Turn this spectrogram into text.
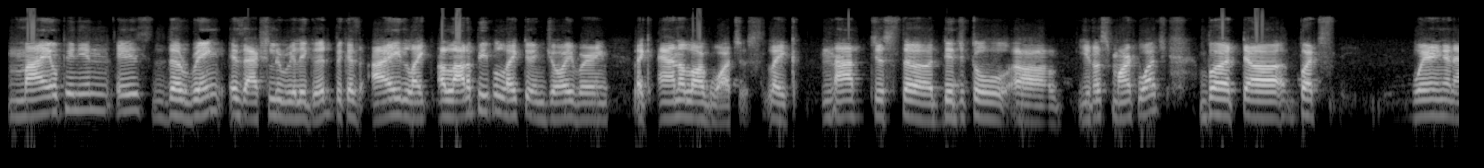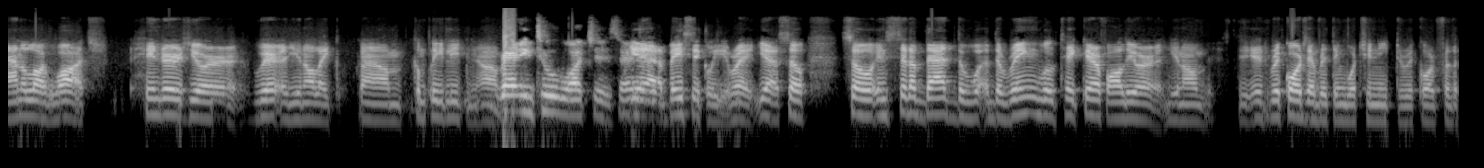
my opinion is the ring is actually really good because I like a lot of people like to enjoy wearing like analog watches, like not just the digital, uh, you know, smartwatch, but uh, but wearing an analog watch hinders your wear, you know, like um, completely. Um, Wearing two watches, right? Yeah, basically, right. Yeah. So so instead of that, the the ring will take care of all your, you know, it records everything what you need to record for the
